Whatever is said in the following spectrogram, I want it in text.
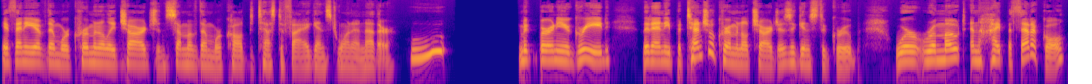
if any of them were criminally charged and some of them were called to testify against one another. Ooh. McBurney agreed that any potential criminal charges against the group were remote and hypothetical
